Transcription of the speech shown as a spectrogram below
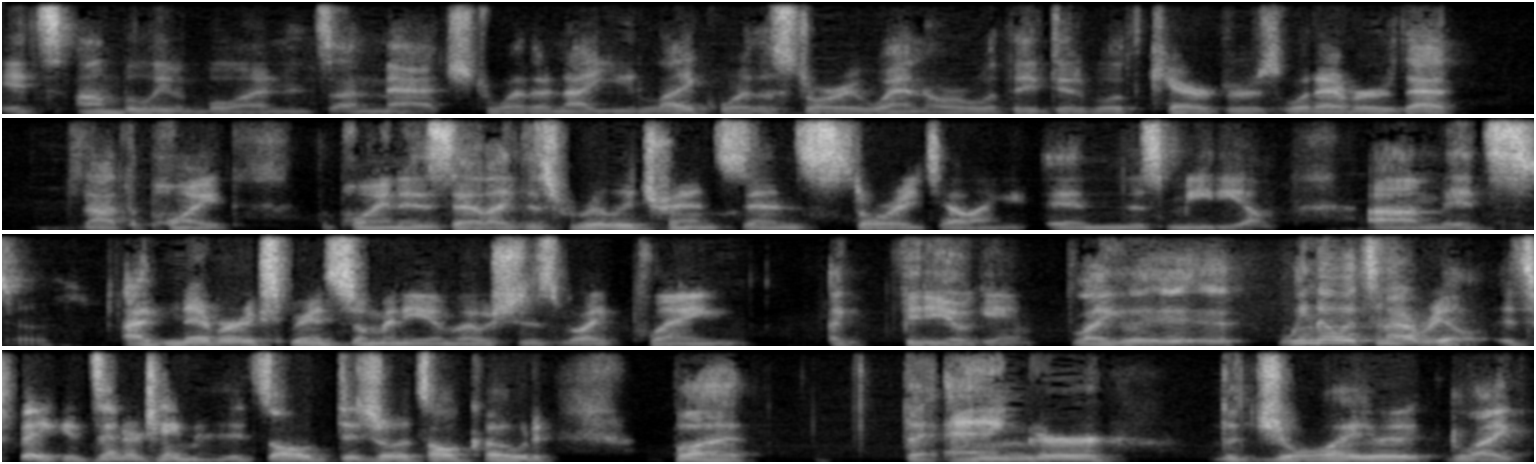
it's unbelievable and it's unmatched. Whether or not you like where the story went or what they did with characters, whatever, that's not the point. The point is that like this really transcends storytelling in this medium. Um, it's I've never experienced so many emotions like playing a video game. Like it, it- we know it's not real. It's fake. It's entertainment. It's all digital. It's all code. But the anger, the joy, like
